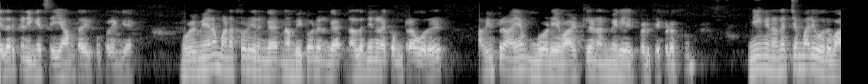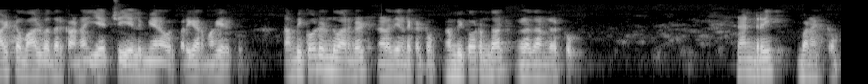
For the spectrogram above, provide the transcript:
எதற்கு நீங்கள் செய்யாமல் தவிர்க்க போகிறீங்க முழுமையான மனசோடு இருங்க நம்பிக்கையோடு இருங்க. நல்லதே நடக்கும்ன்ற ஒரு அபிப்பிராயம் உங்களுடைய வாழ்க்கையில் நன்மைகளை ஏற்படுத்தி கொடுக்கும். நீங்கள் நினைச்ச மாதிரி ஒரு வாழ்க்கை வாழ்வதற்கான ஏற்ற எளிமையான ஒரு பரிகாரமாக இருக்கும். நம்பிக்கையோடு இருந்து வாருங்கள் நல்லதே நடக்கட்டும். நம்பிக்கையோடு இருந்தால் நல்லதாக நடக்கும். நன்றி வணக்கம்.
